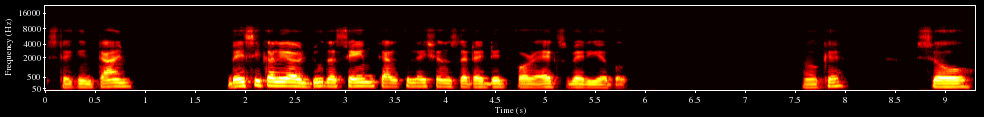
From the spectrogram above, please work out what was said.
It's taking time. Basically, I'll do the same calculations that I did for X variable. Okay. So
